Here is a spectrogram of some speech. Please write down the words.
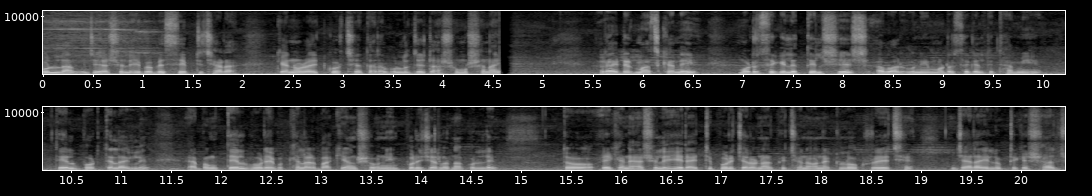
বললাম যে আসলে এভাবে সেফটি ছাড়া কেন রাইড করছে, তারা বলল যে এটা সমস্যা নাই। রাইডের মাঝখানেই মোটরসাইকেলের তেল শেষ, আবার উনি মোটরসাইকেলটি থামিয়ে তেল ভরতে লাগলেন এবং তেল ভরে খেলার বাকি অংশ উনি পরিচালনা করলেন। তো এখানে আসলে এই রাইডটি পরিচালনার পিছনে অনেক লোক রয়েছে যারা এই লোকটিকে সাহায্য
